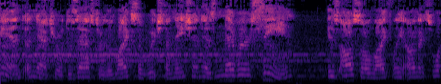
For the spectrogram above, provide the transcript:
and a natural disaster, the likes of which the nation has never seen, is also likely on its way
